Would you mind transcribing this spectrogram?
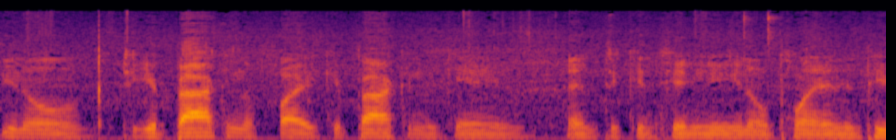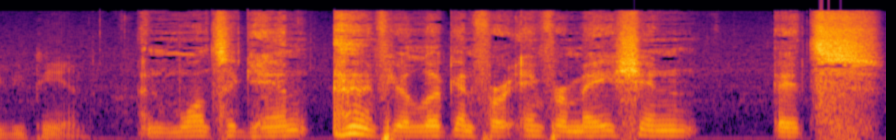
you know, to get back in the fight, get back in the game, and to continue, you know, playing and PvPing. And once again, if you're looking for information, it's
